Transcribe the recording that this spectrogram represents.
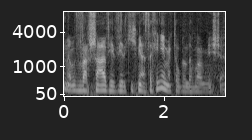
w Warszawie, w wielkich miastach. Ja nie wiem, jak to wygląda w małym mieście.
